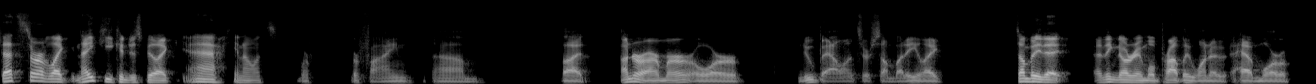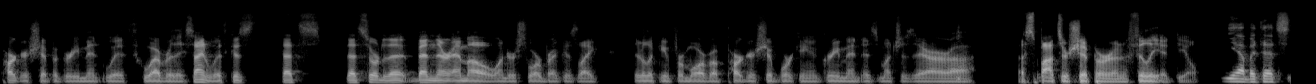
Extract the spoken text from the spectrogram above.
that's sort of like Nike can just be like, yeah, you know, it's we're we're fine. Um, but Under Armour or New Balance or somebody like somebody that I think Notre Dame will probably want to have more of a partnership agreement with whoever they sign with because that's that's sort of the, been their mo under Swarbrick is like they're looking for more of a partnership working agreement as much as they are uh, a sponsorship or an affiliate deal. Yeah, but that's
